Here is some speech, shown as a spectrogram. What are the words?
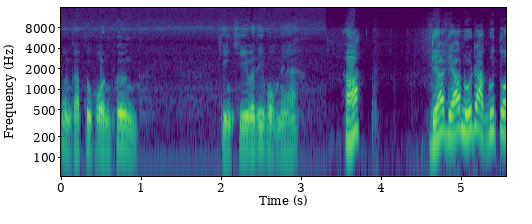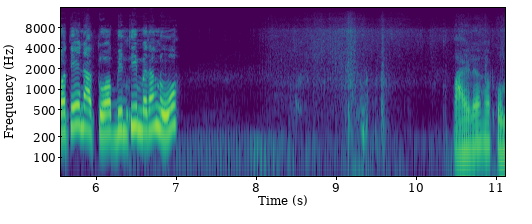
นุ่นครับทุกคนพึ่งกิ่งชี้ไปที่ผมเนี่ยฮะฮะเดี๋ยวเดี๋ยวหนูดักดูตัวเต้หนักตัวบินทิ่มไปทั้งหนู ไปแล้วครับ ผม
